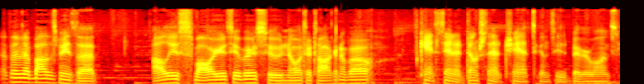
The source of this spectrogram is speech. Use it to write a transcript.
The thing that bothers me is that all these smaller YouTubers who know what they're talking about can't stand it. Don't stand a chance against these bigger ones.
